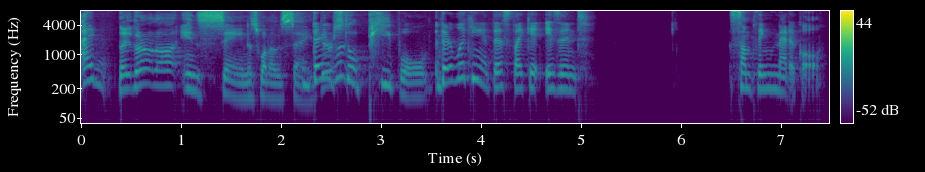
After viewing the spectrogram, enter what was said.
I Like they're not insane, is what I'm saying. They're They're, look- still people. they're looking at this like it isn't something medical.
